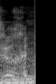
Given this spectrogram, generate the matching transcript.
是很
